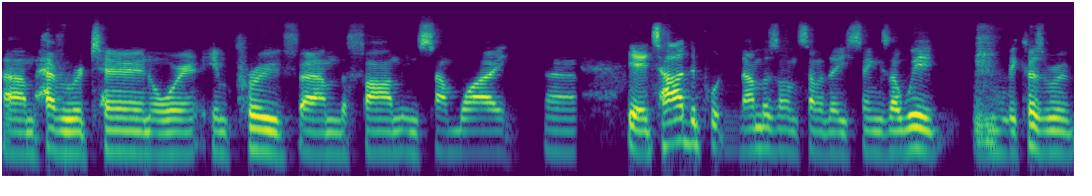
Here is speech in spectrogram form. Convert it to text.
um, have a return or improve um, the farm in some way. Uh, yeah, it's hard to put numbers on some of these things. Like we, because we're,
